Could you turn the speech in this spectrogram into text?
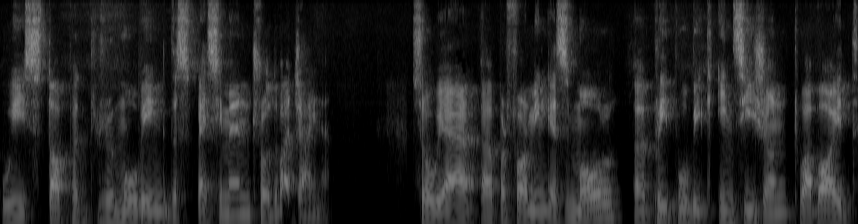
we stopped removing the specimen through the vagina. So we are uh, performing a small uh, prepubic incision to avoid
